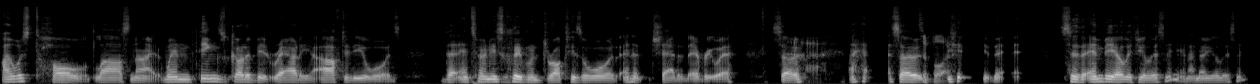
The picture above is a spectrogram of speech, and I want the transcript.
I was told last night when things got a bit rowdier after the awards that Antonius Cleveland dropped his award and it shattered everywhere. So, ah, so So the NBL, if you're listening, and I know you're listening,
